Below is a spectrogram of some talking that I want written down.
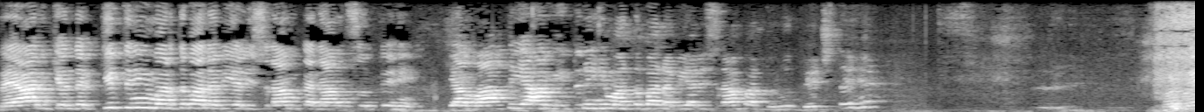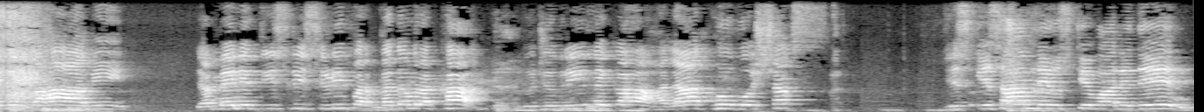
बयान के अंदर कितनी मरतबा नबी इस्लाम का नाम सुनते हैं। क्या वाकई हम इतनी ही मरतबा नबी इस्लाम पर दरूद भेजते हैं? और मैंने कहा, आमीन. जब मैंने तीसरी सीढ़ी पर कदम रखा तो जबरील ने कहा, हलाक हो वो शख्स जिसके सामने उसके वालदेन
